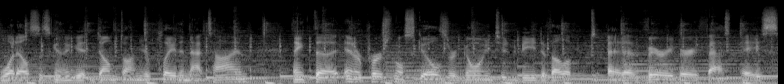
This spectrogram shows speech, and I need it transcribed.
what else is going to get dumped on your plate in that time. I think the interpersonal skills are going to be developed at a very, very fast pace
